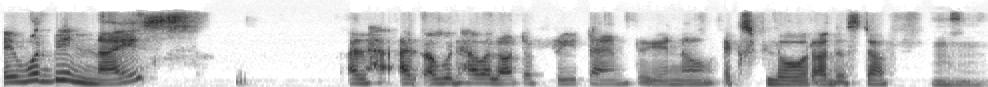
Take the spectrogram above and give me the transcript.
it would be nice. I'll ha- I would have a lot of free time to you know explore other stuff, hmm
